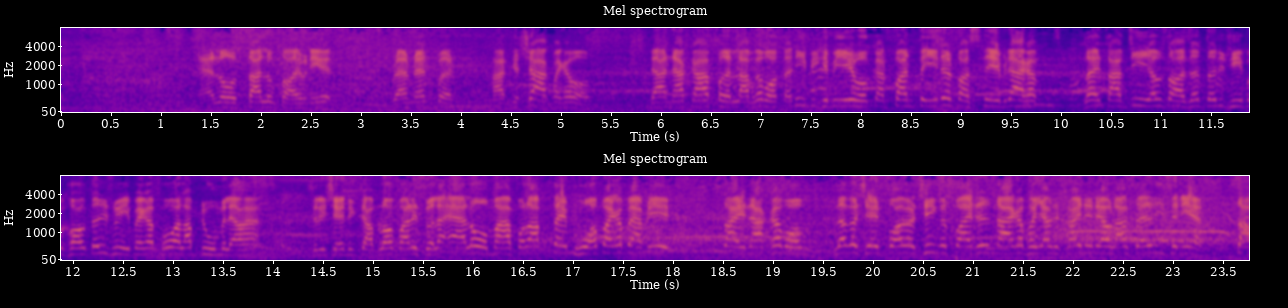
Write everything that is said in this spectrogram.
ปแอโรสตาร์ลงต่อยวันนี้แรมนั้นเปิดผ่านกระชากไปครับผมดานากาเปิดลำครับผมแต่นี่บีเคบีผมกัดฟันตีเดินฝั่งสเนปไม่ได้ครับ ไล่ตามจี้ย้ำต่อเซนเตอร์ดิทีประคองเตอร์ดิทีไปครับเพราะว่ารับดูไปแล้วฮะซิลิเชนถึงจับล็อกมาได้สวยแล้วแอโร่มาฟอลับเต็มหัวไปครับแบบนี้ใส่หนักครับผม แล้วก็เชนฟอร์กับชิงกันไปท่านนายครับพยายามจะใช้ในแนวหลังแสนดีเซเนียเสา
